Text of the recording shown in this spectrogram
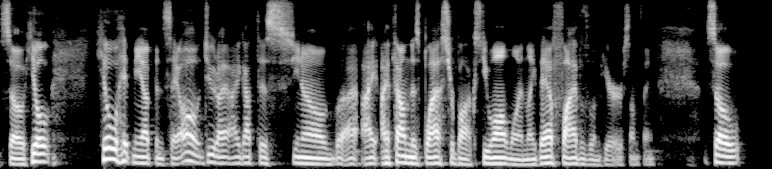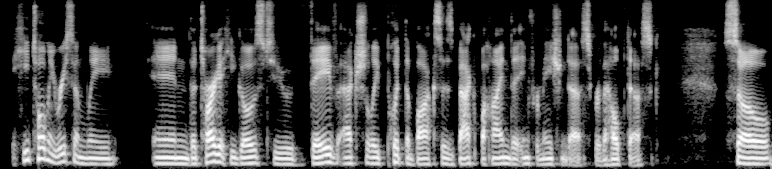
So he'll he'll hit me up and say, "Oh, dude, I, I got this. You know, I I found this blaster box. Do you want one? Like they have five of them here or something." So he told me recently in the target he goes to, they've actually put the boxes back behind the information desk or the help desk. So,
